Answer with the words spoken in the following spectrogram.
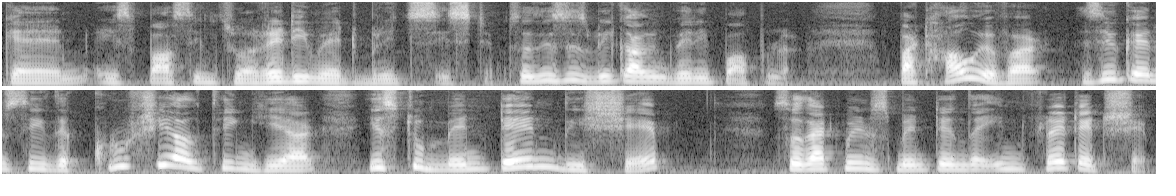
can is passing through a ready made bridge system. So, this is becoming very popular. But however, as you can see the crucial thing here is to maintain the shape. So, that means maintain the inflated shape.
